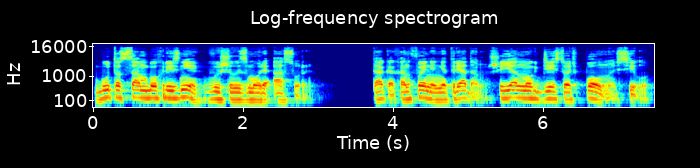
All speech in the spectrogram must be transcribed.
будто сам бог резни вышел из моря Асуры. Так как Ханфэня нет рядом, Шиян мог действовать в полную силу.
